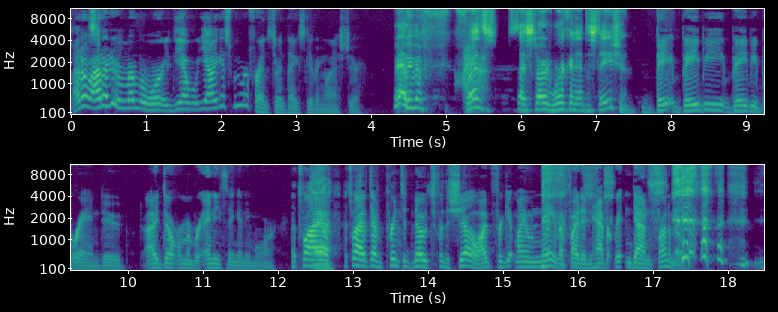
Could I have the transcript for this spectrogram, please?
I don't. I don't even remember. Where, yeah, well, yeah. I guess we were friends during Thanksgiving last year. Yeah, we've been f- friends I, since I started working at the station. Ba- baby, baby brain, dude. I don't remember anything anymore. That's why. Yeah. I, that's why I have to have printed notes for the show. I'd forget my own name if I didn't have it written down in front of me.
